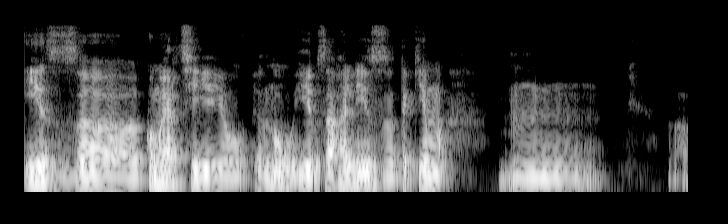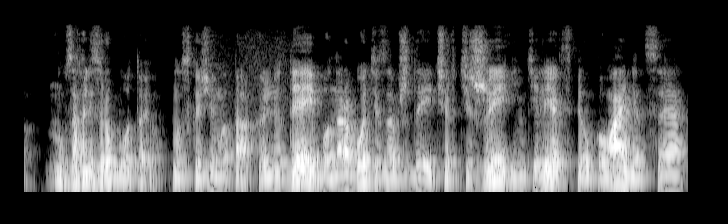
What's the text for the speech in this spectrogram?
і з е, комерцією, ну і взагалі з таким. Ну, взагалі з роботою, ну скажімо так, людей, бо на роботі завжди чертежі, інтелект, спілкування це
